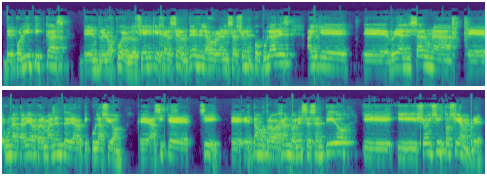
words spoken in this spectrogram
de políticas de entre los pueblos y hay que ejercer desde las organizaciones populares, hay que realizar una, una, tarea permanente de articulación. así que sí, eh, estamos trabajando en ese sentido y, yo insisto siempre,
